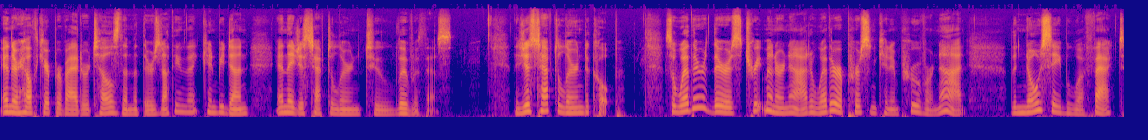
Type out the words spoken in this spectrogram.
and their healthcare provider tells them that there's nothing that can be done, and they just have to learn to live with this. They just have to learn to cope. So whether there is treatment or not, and whether a person can improve or not, the nocebo effect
